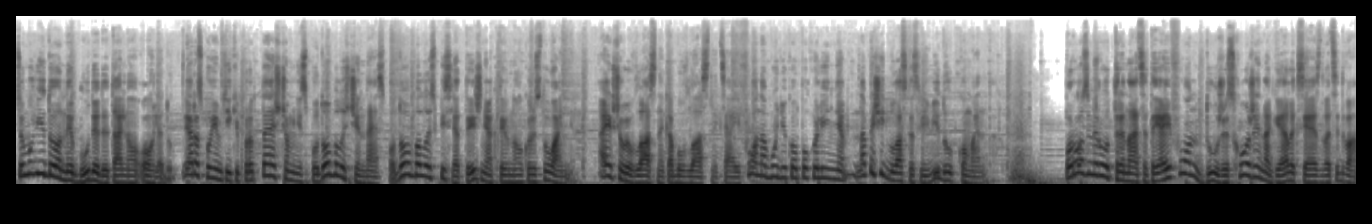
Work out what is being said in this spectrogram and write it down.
Цьому відео не буде детального огляду. Я розповім тільки про те, що мені сподобалось чи не сподобалось після тижня активного користування. А якщо ви власник або власниця айфона будь-якого покоління, напишіть, будь ласка, свій відгук в коментах. По розміру 13-й iPhone дуже схожий на Galaxy S22,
